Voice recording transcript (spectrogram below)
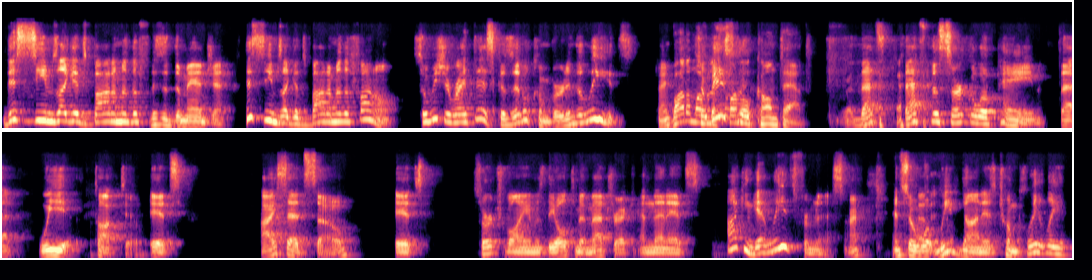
this seems like it's bottom of the. This is demand gen. This seems like it's bottom of the funnel, so we should write this because it'll convert into leads. Right? Bottom so of the funnel content. That's that's the circle of pain that we talk to. It's I said so. It's search volume is the ultimate metric and then it's i can get leads from this right and so what we've done is completely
